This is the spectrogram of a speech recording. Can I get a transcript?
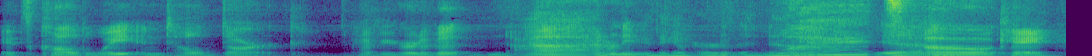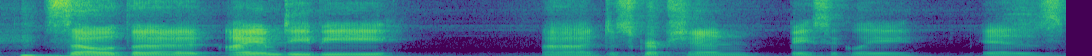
it's called Wait Until Dark. Have you heard of it? Uh, I don't even think I've heard of it. No. What? Yeah. Oh, okay. So the IMDb uh, description basically is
